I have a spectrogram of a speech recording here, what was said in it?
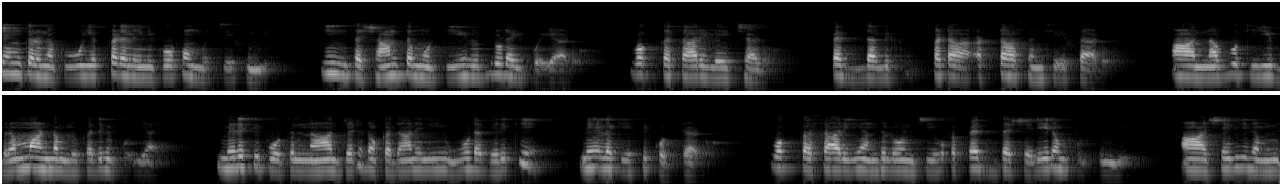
శంకరునకు ఎక్కడ లేని కోపం వచ్చేసింది. ఇంత శాంతమూర్తి రుద్రుడైపోయాడు. ఒక్కసారి లేచాడు. పెద్ద వికట అట్టాసం చేశాడు. ఆ నవ్వుకి బ్రహ్మాండములు కదిలిపోయాయి. మెరిసిపోతున్న జటనొక దానిని ఊడబెరికి నేలకేసి కొట్టాడు. ఒక్కసారి అందులోంచి ఒక పెద్ద శరీరం పుట్టింది. ఆ శరీరంను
